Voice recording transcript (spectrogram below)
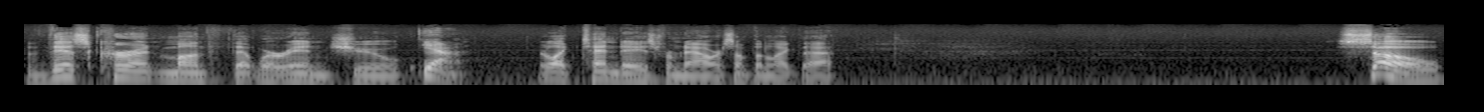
this current month that we're in, Chu. Yeah, They're like 10 days from now or something like that. So,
